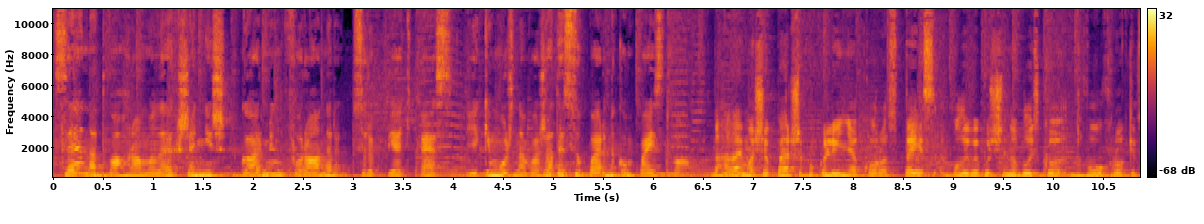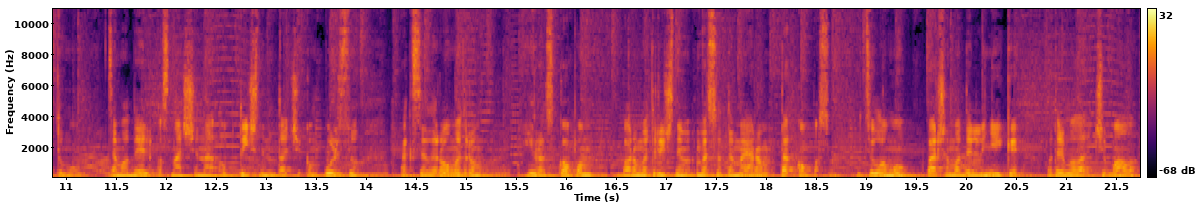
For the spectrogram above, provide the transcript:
Це на 2 грами легше, ніж Garmin Forerunner 45S, який можна вважати суперником Pace 2. Нагадаємо, що перше покоління Coro Space були випущено близько двох років тому. Ця модель оснащена оптичним датчиком пульсу, акселерометром, гіроскопом, барометричним висотомером та компасом. У цілому, перша модель лінійки отримала чимало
